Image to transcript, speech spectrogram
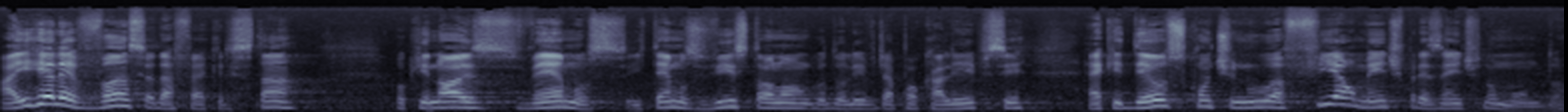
a irrelevância da fé cristã, o que nós vemos e temos visto ao longo do livro de Apocalipse é que Deus continua fielmente presente no mundo.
